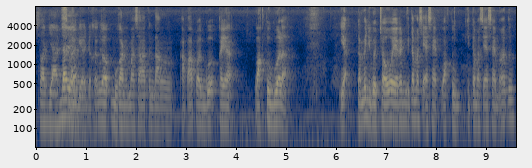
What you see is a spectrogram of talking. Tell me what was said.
selagi ada ya? selagi ada. Kan nggak bukan masalah tentang apa-apa gue kayak waktu gue lah. Ya namanya juga cowok ya kan kita masih SM waktu kita masih SMA tuh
